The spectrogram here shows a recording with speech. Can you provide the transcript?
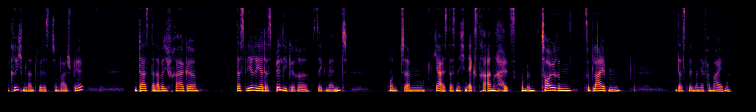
Griechenland will das zum Beispiel. Und da ist dann aber die Frage, das wäre ja das billigere Segment. Und ähm, ja, ist das nicht ein extra Anreiz, um im teuren zu bleiben? Das will man ja vermeiden.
